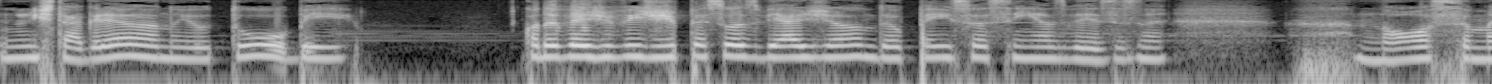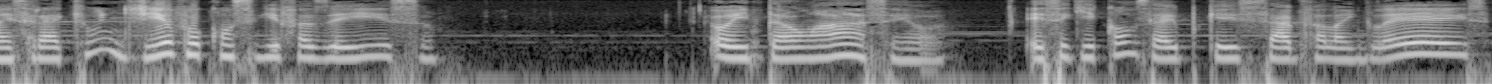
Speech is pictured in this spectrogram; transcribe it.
no Instagram, no YouTube, quando eu vejo vídeo de pessoas viajando, eu penso assim às vezes, né? Nossa, mas será que um dia eu vou conseguir fazer isso? Ou então, ah, Senhor, esse aqui consegue porque sabe falar inglês,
